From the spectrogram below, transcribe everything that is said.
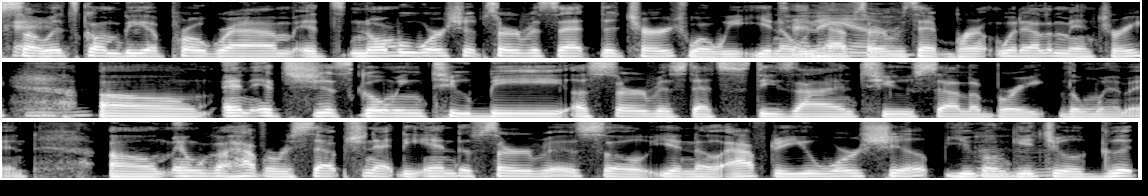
So it's going to be a program. It's normal worship service at the church where we, you know, we have service at Brentwood Elementary, Mhm. um, and it's just going to be a service that's designed to celebrate the women. Um, and we're going to have a reception at the end of service. So you know, after you worship, you're going to get Mm-hmm. you a good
